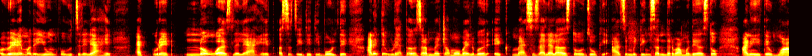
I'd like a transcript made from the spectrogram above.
वेळेमध्ये येऊन पोहोचलेले आहे. ॲक्युरेट नऊ वाजलेले आहेत असंच इथे ती बोलते. आणि तेवढ्यातच रम्याच्या मोबाईलवर एक मेसेज आलेला असतो जो की आज मीटिंग संदर्भामध्ये असतो. आणि तेव्हा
